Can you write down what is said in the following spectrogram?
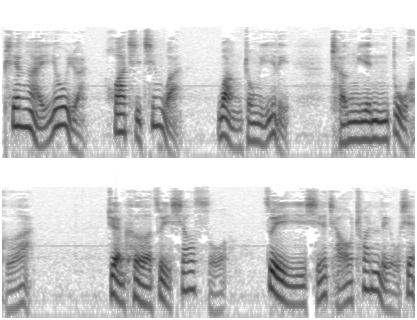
偏爱悠远。花气清婉，望中以里，成阴渡河岸。倦客最萧索，醉倚斜桥穿柳线，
